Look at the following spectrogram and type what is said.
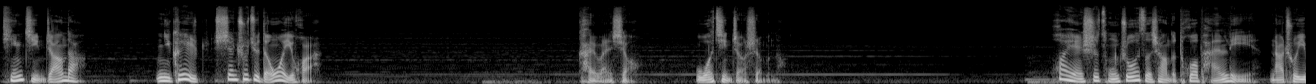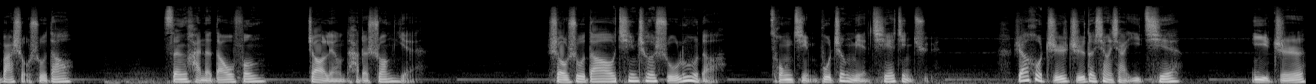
挺紧张的。你可以先出去等我一会儿。开玩笑，我紧张什么呢？化验师从桌子上的托盘里拿出一把手术刀，森寒的刀锋照亮他的双眼。手术刀轻车熟路的从颈部正面切进去，然后直直的向下一切，一直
